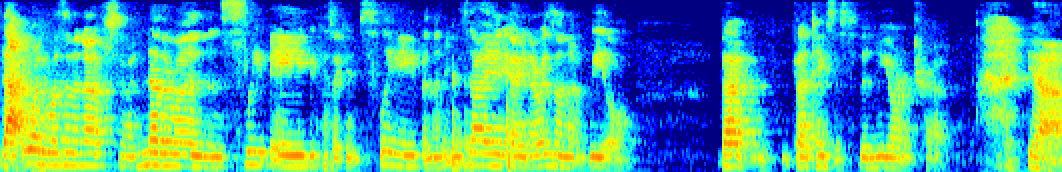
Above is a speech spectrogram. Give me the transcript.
that one wasn't enough, so another one, then sleep aid because I couldn't sleep, and then anxiety. I mean, I was on a wheel. That that takes us to the New York trip. Yeah,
